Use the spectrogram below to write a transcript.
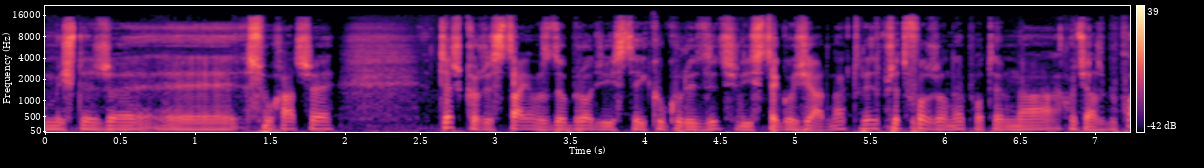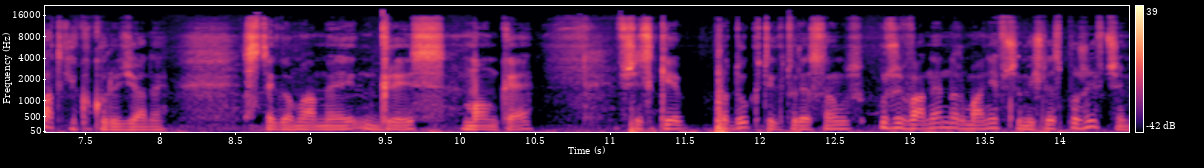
Myślę, że e, słuchacze też korzystają z dobrodziej z tej kukurydzy, czyli z tego ziarna, które jest przetworzone potem na chociażby płatki kukurydziane. Z tego mamy gryz, mąkę, wszystkie produkty, które są używane normalnie w przemyśle spożywczym.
